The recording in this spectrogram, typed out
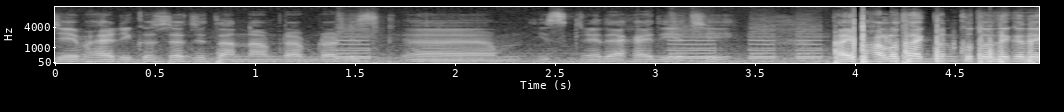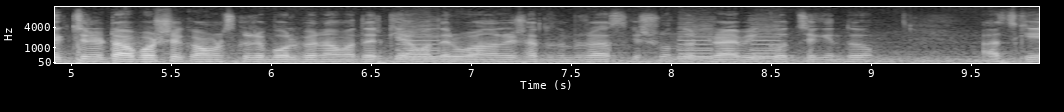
যে ভাই রিকোয়েস্ট আছে তার নামটা আমরা স্ক্রিনে দেখাই দিয়েছি। ভাই ভালো থাকবেন। কোথা থেকে দেখছেন এটা অবশ্যই কমেন্টস করে বলবেন আমাদেরকে। আমাদের ওয়ান ওয়ানারের স্বাধীনতা আজকে সুন্দর ড্রাইভিং করছে কিন্তু আজকে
